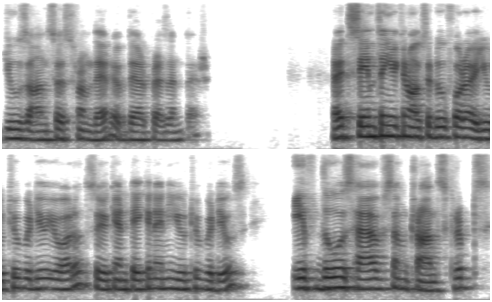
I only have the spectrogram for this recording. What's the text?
use answers from there if they are present there. Right. Same thing you can also do for a YouTube video URL. So you can take in any YouTube videos. If those have some transcripts,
